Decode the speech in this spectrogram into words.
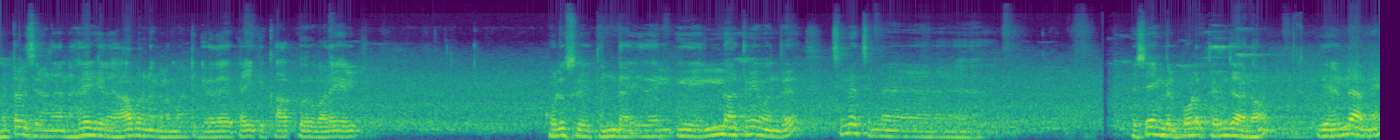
மெட்டல்ஸிலான நகைகளை ஆபரணங்களை மாட்டிக்கிறது கைக்கு காப்பு வளையல் கொலுசு தண்டை இது இது எல்லாத்துலேயும் வந்து சின்ன சின்ன விஷயங்கள் போல் தெரிஞ்சாலும் இது எல்லாமே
